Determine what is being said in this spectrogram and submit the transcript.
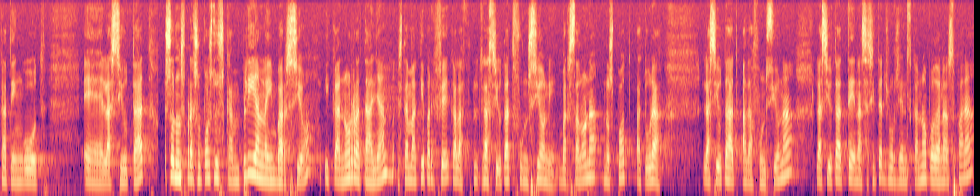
que ha tingut eh, la ciutat. Són uns pressupostos que amplien la inversió i que no retallen. Estem aquí per fer que la, la ciutat funcioni. Barcelona no es pot aturar. La ciutat ha de funcionar, la ciutat té necessitats urgents que no poden esperar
